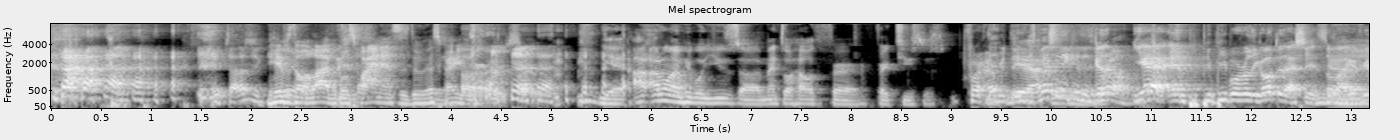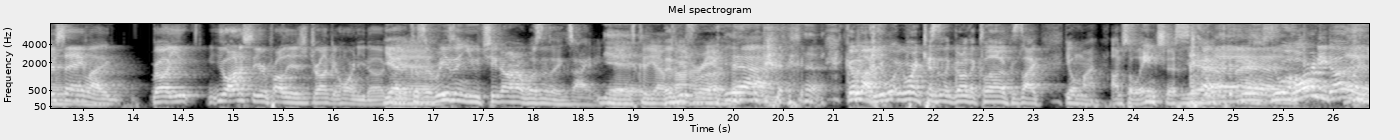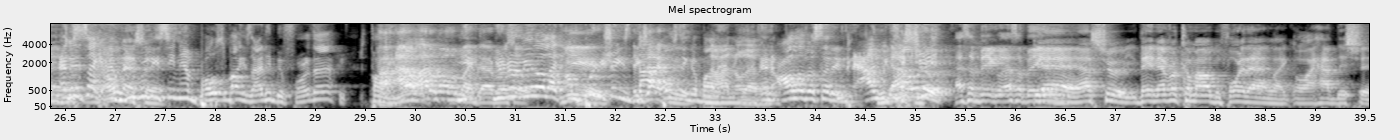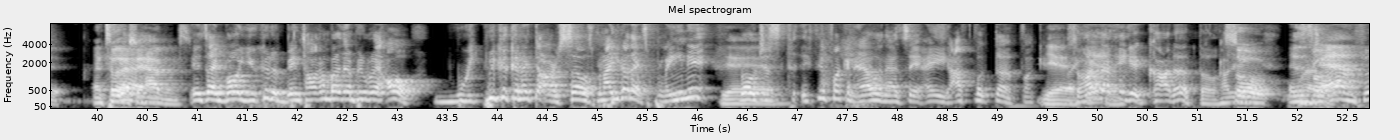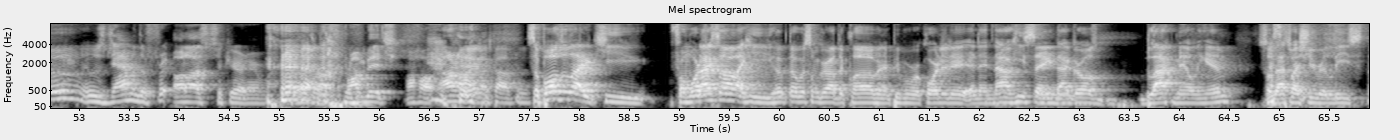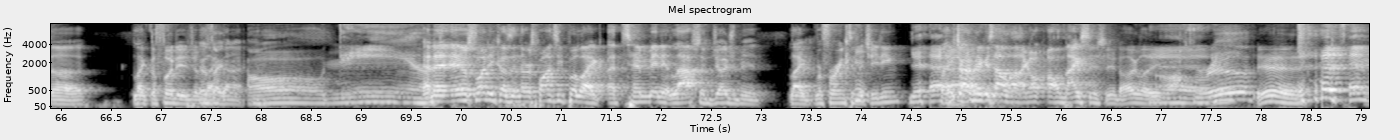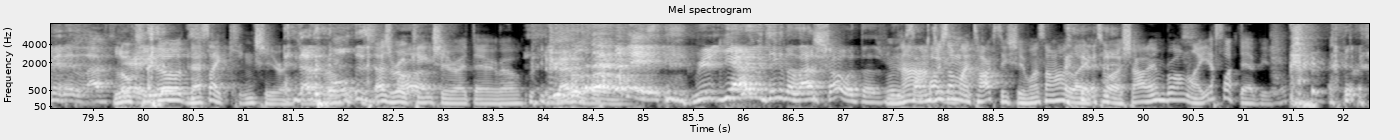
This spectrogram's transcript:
Shout out to Hips don't lie, but those finances do. That's crazy. Yeah, I, I don't like people use uh, mental health for for excuses. for everything, Yeah, especially because it's real. yeah, and p- people really go through that shit. So like, if you're saying like, bro, you you honestly you're probably just drunk and horny, dog. Yeah, Yeah. because the reason you cheated on her wasn't anxiety. yeah, it's because you have Let's be for real. Yeah. Come on, you, weren't- you weren't kissing the girl in the club because like, yo, man, I'm so anxious. Yeah, facts. you were horny, dog. Like, you And just it's like, have you really shit. seen him post about anxiety before that? Probably I, I, not. I don't know him like that, You know what I so- mean? Like, I'm pretty sure he's not exactly. posting No, about I it. know that. And all of a sudden, now you We got That's can it. true. That's a big. That's a big. Yeah, that's true. They never come out before that, like, oh, I have this shit. Until that Yeah. shit happens. It's like, bro, you could have been talking about it, and people were like, oh, we, we could connect to ourselves, but now you got to explain it. Yeah. Bro, just if you fucking L and I'd say, hey, I fucked up. Fuck it. Yeah. So how did Yeah. that fool get caught up though? How did So It was Bro. jam, fool. It was jamming the fr- Oh no, it's Shakira. Never mind. That's Wrong bitch. My fault. I don't know how I got caught. fool. supposedly like he from what I saw, like he hooked up with some girl at the club and then people recorded it, and then now he's saying that girl's blackmailing him. So that's why she released the like the footage it of was like, like, that. oh damn. And then and it was funny because in the response he put like a 10 minute lapse of judgment, like referring to the cheating. Yeah. Like he trying to make it sound like all, all nice and shit, dog. Like, Yeah. oh, for real? yeah. Ten minute lapse. Low key though, that's like king shit right there. That's bro. old That's real fuck. king shit right there, bro. That is bad. Hey, we- you haven't even taken the last shot with us. bro. Nah, Stop I'm just on my toxic shit. Once I'm out, like to a shot in, bro, I'm like, yeah, fuck that bitch.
